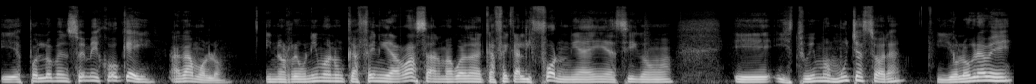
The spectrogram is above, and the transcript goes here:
Y después lo pensó y me dijo, ok, hagámoslo. Y nos reunimos en un café en Irarraza, me acuerdo en el Café California, ahí así como... Y, estuvimos muchas horas y yo lo grabé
